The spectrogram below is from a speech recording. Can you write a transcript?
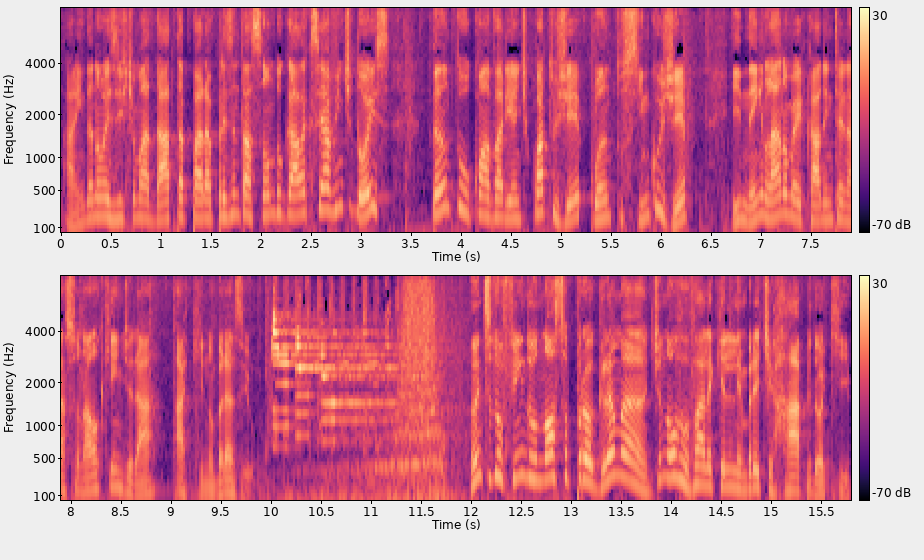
ainda não existe uma data para a apresentação do Galaxy A22, tanto com a variante 4G quanto 5G, e nem lá no mercado internacional, quem dirá aqui no Brasil. Antes do fim do nosso programa, de novo vale aquele lembrete rápido aqui.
